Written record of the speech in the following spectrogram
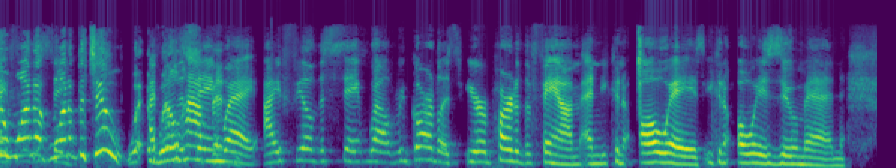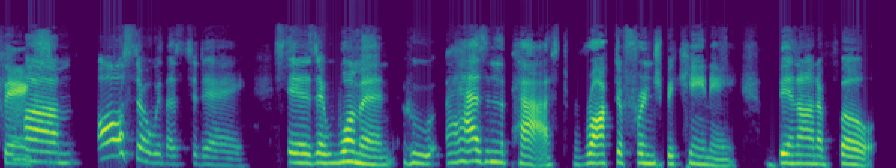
So one of one of the two w- I will the happen. same way. I feel the same. Well, regardless, you're a part of the fam, and you can always you can always zoom in. Thanks. Um, also with us today is a woman who has in the past rocked a fringe bikini, been on a boat,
